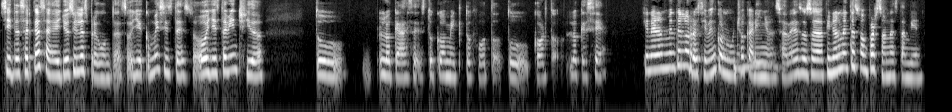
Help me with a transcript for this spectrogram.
Si te acercas a ellos y les preguntas, oye, ¿cómo hiciste esto? Oye, está bien chido tu, lo que haces, tu cómic, tu foto, tu corto, lo que sea. Generalmente lo reciben con mucho cariño, ¿sabes? O sea, finalmente son personas también.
